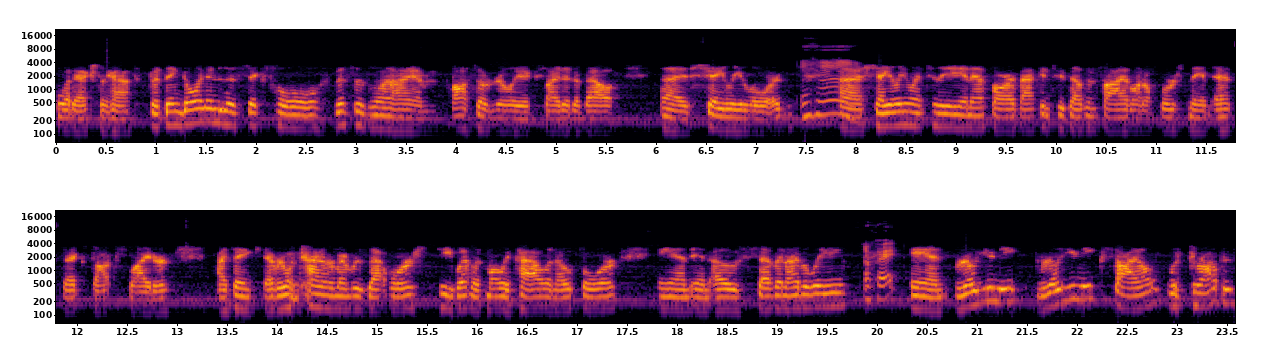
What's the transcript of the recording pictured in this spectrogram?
what actually happened. But then going into the sixth hole, this is one I am also really excited about. Uh, Shali Lord. Mm-hmm. Uh, Shali went to the NFR back in 2005 on a horse named SX Doc Slider. I think everyone kind of remembers that horse. He went with Molly Powell in 04 and in 07, I believe. okay. And real unique, real unique style. Would drop his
